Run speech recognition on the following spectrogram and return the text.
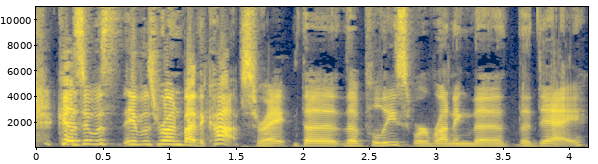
because it was it was run by the cops right the the police were running the the day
